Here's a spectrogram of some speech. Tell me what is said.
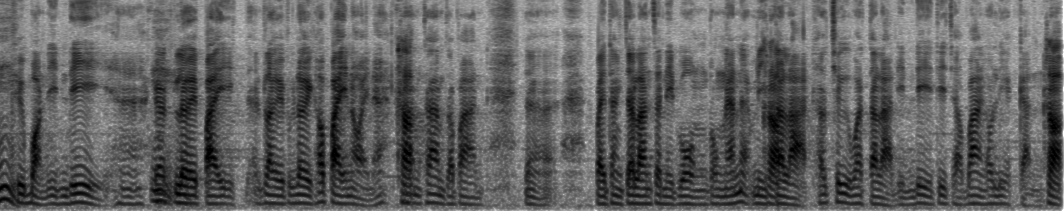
อืมคือบ่อนอินดี้ฮะก็อืมเลยไปเลยเลยเข้าไปหน่อยนะครับข้ามข้ามสะพานเอ่อไปทางจรันสนิทวงศ์ตรงนั้นน่ะมีครับตลาดเขาชื่อว่าตลาดอินดี้ที่ชาวบ้านเขาเรียกกัน ครับ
